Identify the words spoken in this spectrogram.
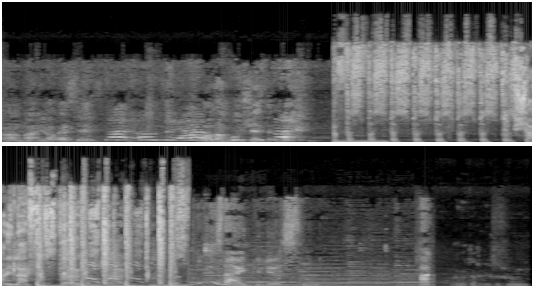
Tamam lan yok esin. Oğlum bu şey... Fıs fıs fıs fıs fıs fıs fıs fıs Şariler fıstık Güzel gülüyorsun. Evet arkadaşlar şu an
